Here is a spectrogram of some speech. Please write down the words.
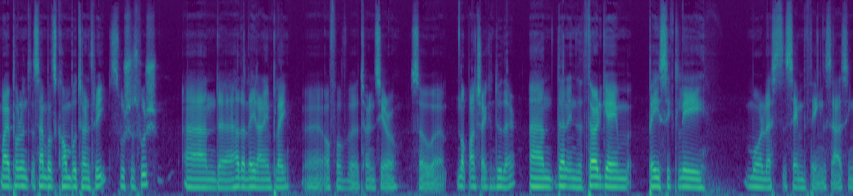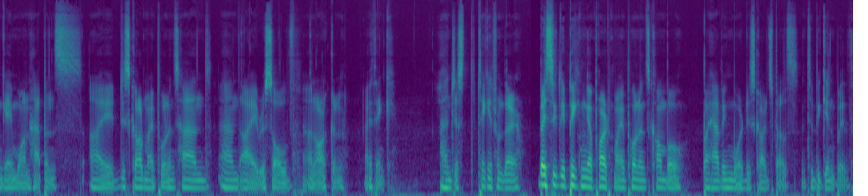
my opponent assembles combo turn three, swoosh swoosh, and uh, had a leyline in play uh, off of uh, turn zero. So uh, not much I can do there. And then in the third game, basically more or less the same things as in game one happens. I discard my opponent's hand and I resolve an Archon, I think, and just take it from there. Basically, picking apart my opponent's combo by having more discard spells to begin with.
